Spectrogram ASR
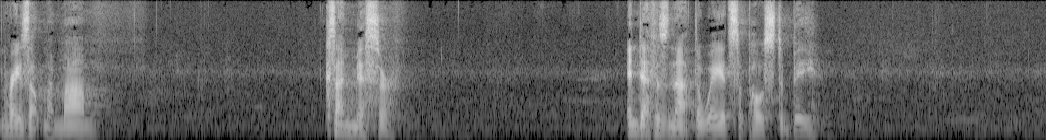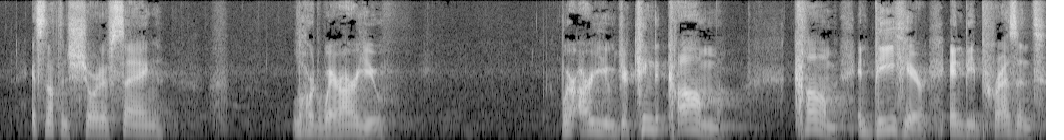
and raise up my mom because I miss her. And death is not the way it's supposed to be. It's nothing short of saying, Lord, where are you? Where are you? Your kingdom come. Come and be here and be present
